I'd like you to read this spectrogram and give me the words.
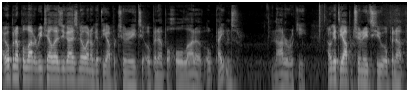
I open up a lot of retail, as you guys know. I don't get the opportunity to open up a whole lot of... Oh, Titans. Not a rookie. I don't get the opportunity to open up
